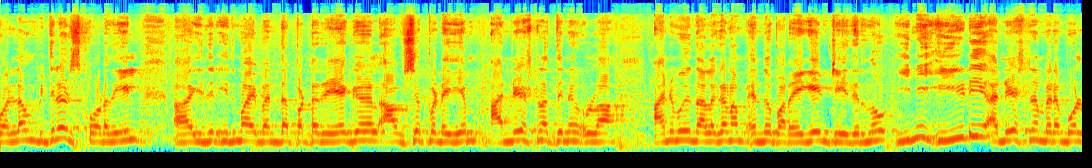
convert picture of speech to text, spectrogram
കൊല്ലം വിജിലൻസ് കോടതിയിൽ ഇതുമായി ബന്ധപ്പെട്ട രേഖകൾ ആവശ്യപ്പെടുകയും അന്വേഷണത്തിന് ഉള്ള അനുമതി നൽകണം എന്ന് പറയുകയും ചെയ്തിരുന്നു. ഇനി ഇ ഡി അന്വേഷണം വരുമ്പോൾ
